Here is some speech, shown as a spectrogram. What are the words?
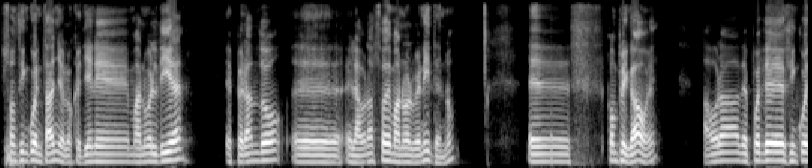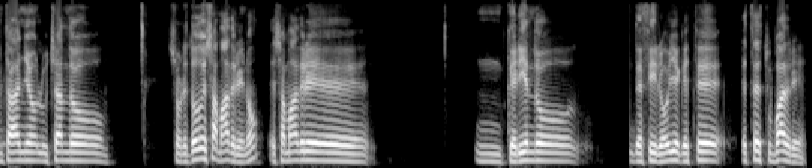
son 50 años los que tiene Manuel Díaz esperando eh, el abrazo de Manuel Benítez, ¿no? Eh, complicado, ¿eh? Ahora, después de 50 años luchando, sobre todo esa madre, ¿no? Esa madre mm, queriendo decir, oye, que este, este es tu padre,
